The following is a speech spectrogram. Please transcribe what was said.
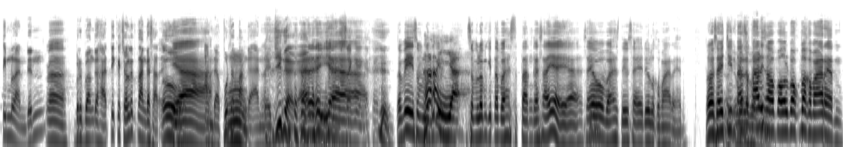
tim London Nah, berbangga hati kecuali tetangga satu. Iya. Anda pun Hmm. tetangga Anda juga kan. Iya. Ya? Tapi sebelum Ah, iya. sebelum kita bahas tetangga saya ya, saya mau bahas tim saya dulu kemarin. Oh, saya cinta boleh, sekali sama Paul Pogba kemarin.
